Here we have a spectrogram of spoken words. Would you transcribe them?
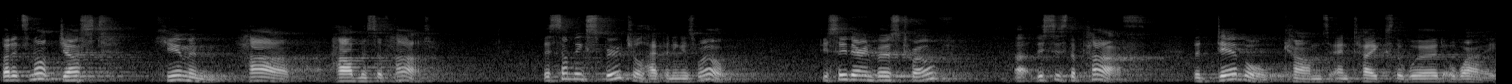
But it's not just human hard, hardness of heart. There's something spiritual happening as well. Do you see there in verse 12? Uh, this is the path. The devil comes and takes the word away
